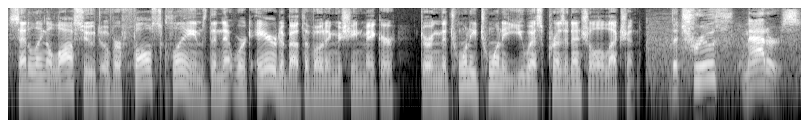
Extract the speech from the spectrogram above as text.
settling a lawsuit over false claims the network aired about the voting machine maker during the 2020 U.S. presidential election. The truth matters.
